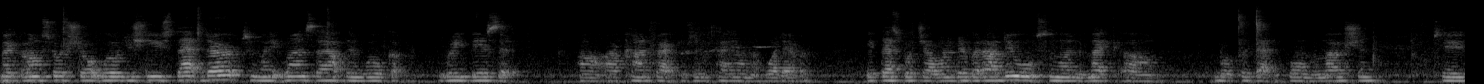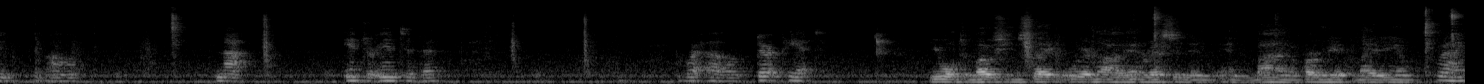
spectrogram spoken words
make a long story short, we'll just use that dirt, and when it runs out, then we'll go revisit, uh, our contractors in town or whatever, if that's what y'all wanna do, but I do want someone to make, um, we'll put that in form of a motion to, uh, not enter into the, uh, dirt pit. You want the motion to state that we're not interested in, in buying a permit from ADM Right.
